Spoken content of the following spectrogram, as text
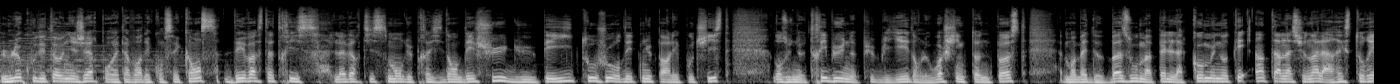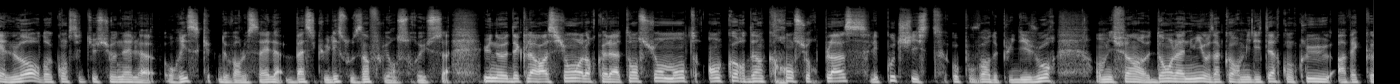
Le coup d'État au Niger pourrait avoir des conséquences dévastatrices. L'avertissement du président déchu du pays, toujours détenu par les putschistes, dans une tribune publiée dans le Washington Post, Mohamed Bazoum appelle la communauté internationale à restaurer l'ordre constitutionnel au risque de voir le Sahel basculer sous influence russe. Une déclaration alors que la tension monte encore d'un cran sur place. Les putschistes au pouvoir depuis dix jours ont mis fin dans la nuit aux accords militaires conclus avec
